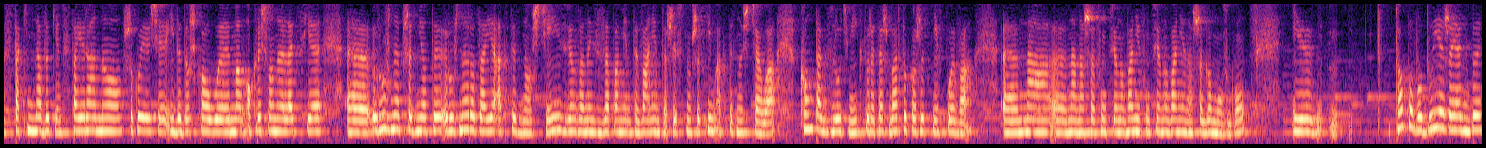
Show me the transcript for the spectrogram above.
z takim nawykiem. Wstaję rano, szykuję się, idę do szkoły, mam określone lekcje, e, różne przedmioty, różne rodzaje aktywności związanej z zapamiętywaniem, też jest w tym wszystkim aktywność ciała, kontakt z ludźmi, który też bardzo korzystnie wpływa e, na, na nasze funkcjonowanie, funkcjonowanie naszego mózgu. I to powoduje, że jakby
